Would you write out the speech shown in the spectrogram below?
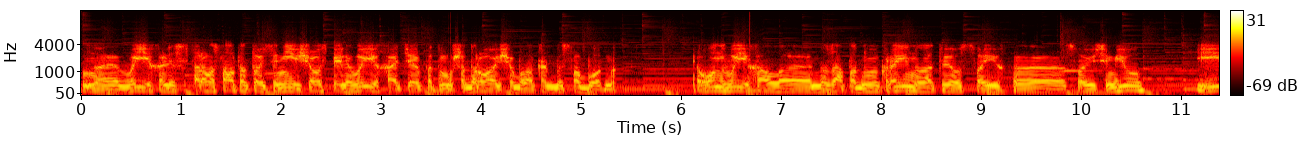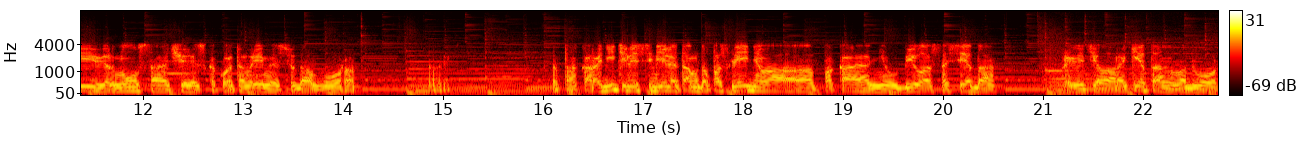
э, выехали со Старого Салта, то есть они еще успели выехать, э, потому что дорога еще была как бы свободна. Он выехал э, на Западную Украину, отвез своих, э, свою семью и вернулся через какое-то время сюда, в город. Э, Так, а родители сидели там до последнего, э, пока не убила соседа, прилетела ракета во двор,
